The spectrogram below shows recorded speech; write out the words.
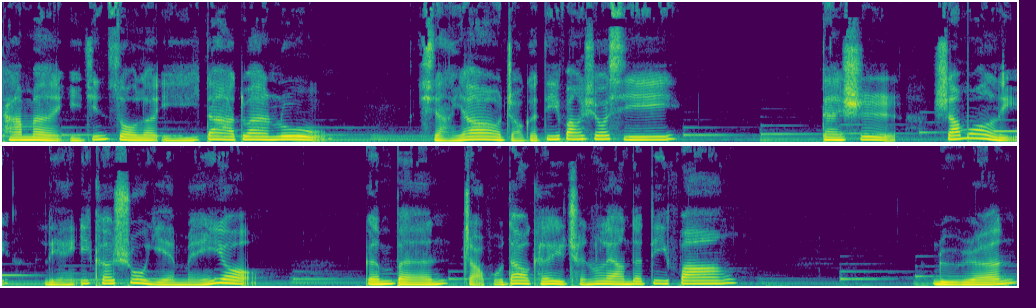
他们已经走了一大段路，想要找个地方休息。但是沙漠里连一棵树也没有，根本找不到可以乘凉的地方。旅人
